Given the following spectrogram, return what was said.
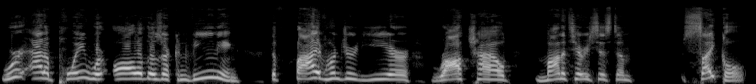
we're at a point where all of those are convening. The 500 year Rothschild monetary system cycle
